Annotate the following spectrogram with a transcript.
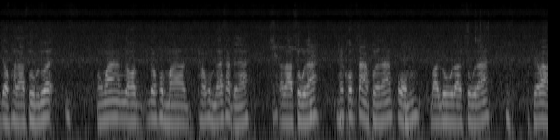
เดี๋ยวพาลาซูไปด้วยว่างๆรอเดี๋ยวผมมาพาผมล่าสัตว์เลยนะกับลาซูนะให้ครบสามคนนะ ผมบาลูลาซูนะโอเคเปล่า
